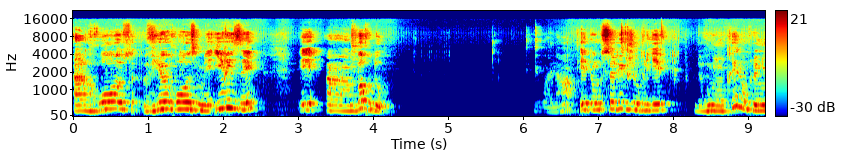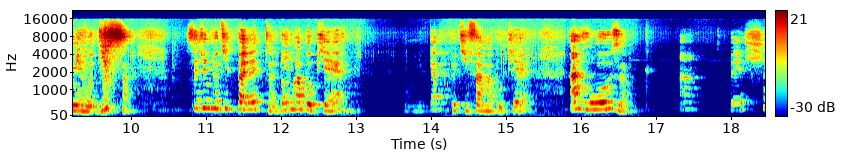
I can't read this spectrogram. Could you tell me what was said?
un rose, vieux rose mais irisé et un bordeaux. Voilà, et donc celui que j'ai oublié de vous montrer, donc le numéro 10, c'est une petite palette d'ombre à paupières, donc de quatre petits fards à paupières, un rose, un pêche,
